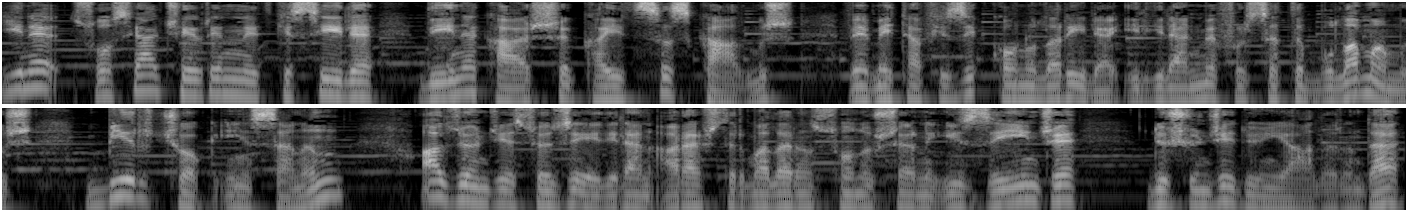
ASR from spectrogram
Yine sosyal çevrenin etkisiyle dine karşı kayıtsız kalmış ve metafizik konularıyla ilgilenme fırsatı bulamamış birçok insanın az önce sözü edilen araştırmaların sonuçlarını izleyince düşünce dünyalarında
